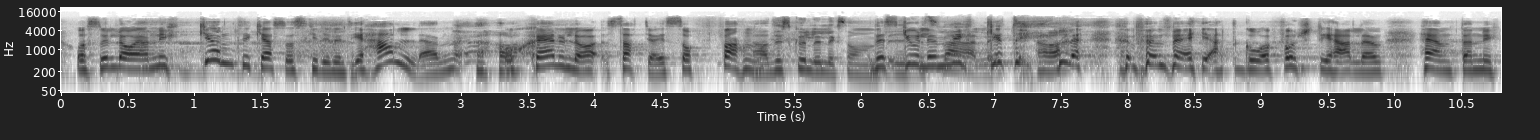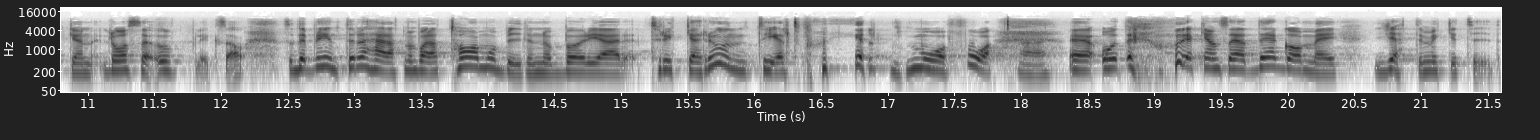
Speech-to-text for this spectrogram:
Och så la jag nyckeln till kassaskrinet i hallen och själv la, satt jag i soffan. Ja, det skulle liksom Det skulle mycket till Ja. för mig att gå först i hallen, hämta nyckeln, låsa upp. Liksom. Så det blir inte det här att man bara tar mobilen och börjar trycka runt helt, helt måfå. Nej. Eh, och, och jag kan säga att det gav mig jättemycket tid.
